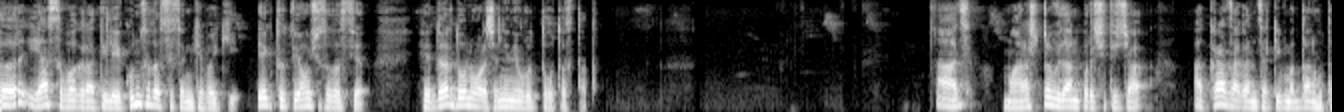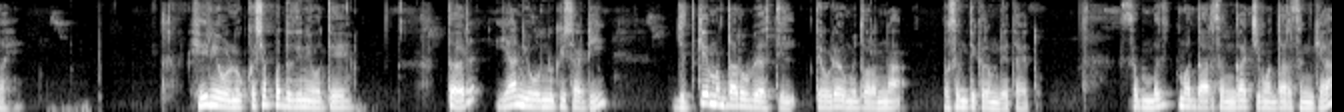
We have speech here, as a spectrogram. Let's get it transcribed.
तर या सभागृहातील एकूण सदस्य संख्येपैकी एक तृतीयांश सदस्य हे दर दोन वर्षांनी निवृत्त होत असतात. आज महाराष्ट्र विधान परिषदेच्या अकरा जागांसाठी मतदान होत आहे. ही निवडणूक कशा पद्धतीने होते? तर या निवडणुकीसाठी जितके मतदार उभे असतील तेवढ्या उमेदवारांना पसंतीक्रम देता येतो. संबंधित मतदारसंघाची मतदारसंख्या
